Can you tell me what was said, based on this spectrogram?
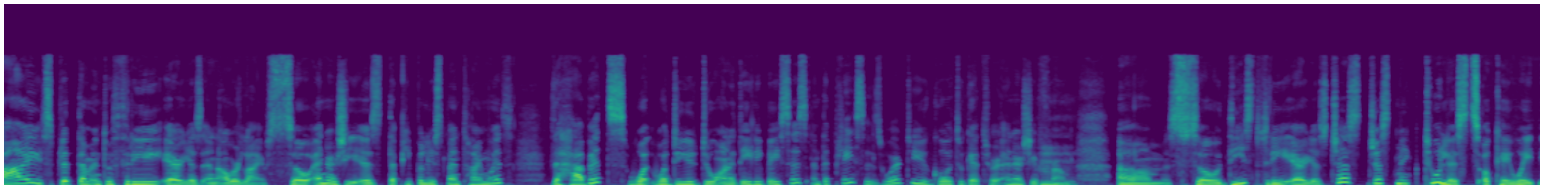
I split them into three areas in our lives. So energy is the people you spend time with, the habits, what what do you do on a daily basis, and the places. Where do you go to get your energy from? Um, so these three areas, just just make two lists. Okay, wait,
